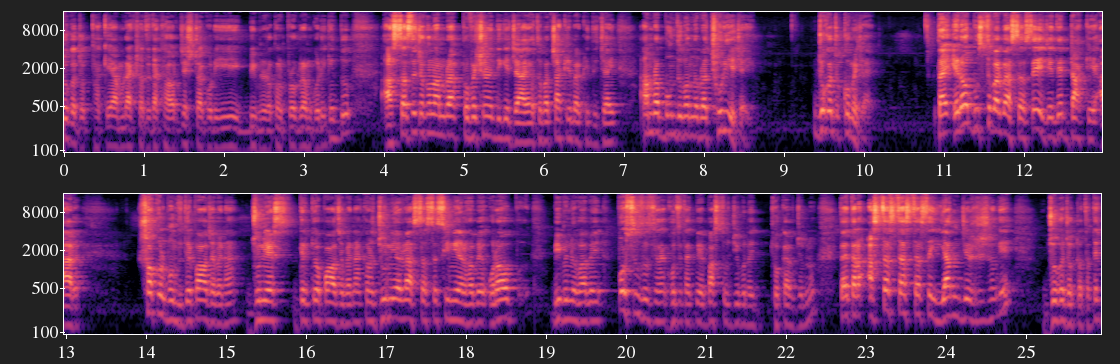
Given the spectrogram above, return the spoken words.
যোগাযোগ থাকে, আমরা একসাথে দেখা হওয়ার চেষ্টা করি, বিভিন্ন রকম প্রোগ্রাম করি, কিন্তু আস্তে আস্তে যখন আমরা প্রফেশনের দিকে যাই অথবা চাকরি বাকরিতে যাই, আমরা বন্ধু বান্ধবরা ছড়িয়ে যাই, যোগাযোগ কমে যায়। তাই এরাও বুঝতে পারবে আস্তে আস্তে যে এদের ডাকে আর সকল বন্ধুদের পাওয়া যাবে না জুনিয়রসদেরকেও পাওয়া যাবে না, কারণ জুনিয়ররা আস্তে আস্তে সিনিয়র হবে, ওরাও বিভিন্নভাবে প্রস্তুত হতে থাকবে বাস্তব জীবনে ঢোকার জন্য। তাই তারা আস্তে আস্তে আস্তে আস্তে ইয়াং জেনারেশনের সঙ্গে যোগাযোগটা তাদের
